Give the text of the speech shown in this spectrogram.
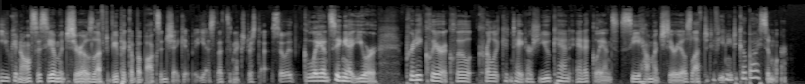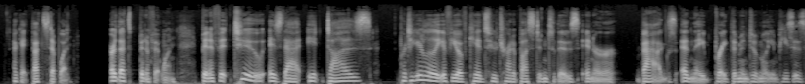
you can also see how much cereal is left if you pick up a box and shake it. But yes, that's an extra step. So, with glancing at your pretty clear acrylic containers, you can, in a glance, see how much cereal is left and if you need to go buy some more. Okay, that's step one, or that's benefit one. Benefit two is that it does, particularly if you have kids who try to bust into those inner bags and they break them into a million pieces.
